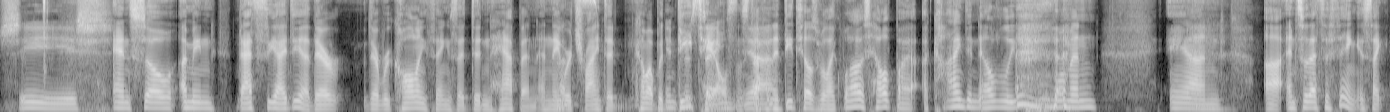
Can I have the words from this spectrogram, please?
Sheesh. And so, I mean, that's the idea. They're they're recalling things that didn't happen, and they were trying to come up with details and stuff. yeah. And the details were like, "Well, I was helped by a kind and elderly woman," and uh, and so that's the thing. It's like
